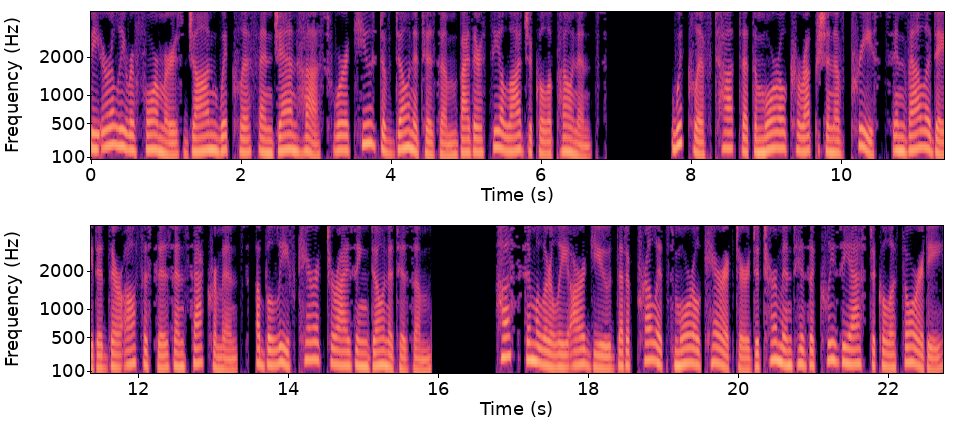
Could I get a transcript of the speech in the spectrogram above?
The early reformers John Wycliffe and Jan Hus were accused of Donatism by their theological opponents. Wycliffe taught that the moral corruption of priests invalidated their offices and sacraments, a belief characterizing Donatism. Hus similarly argued that a prelate's moral character determined his ecclesiastical authority,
